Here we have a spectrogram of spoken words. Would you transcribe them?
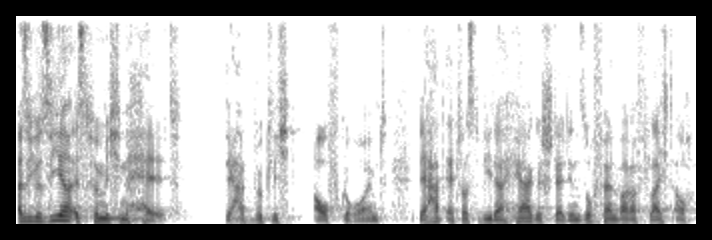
Also Josia ist für mich ein Held. Der hat wirklich aufgeräumt. Der hat etwas wiederhergestellt. Insofern war er vielleicht auch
